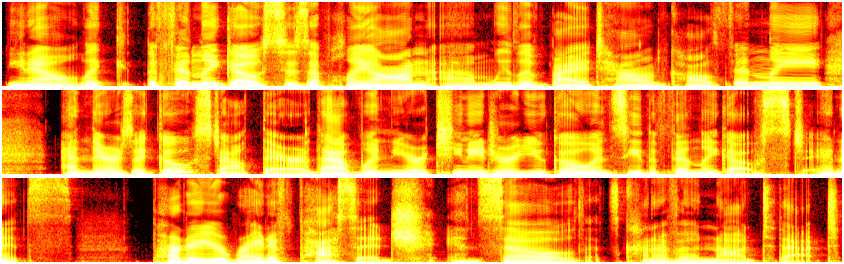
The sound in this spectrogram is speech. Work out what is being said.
you know like the Finley Ghost is a play on um, we live by a town called Finley and there's a ghost out there that when you're a teenager you go and see the Finley Ghost and it's part of your rite of passage. And so that's kind of a nod to that.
